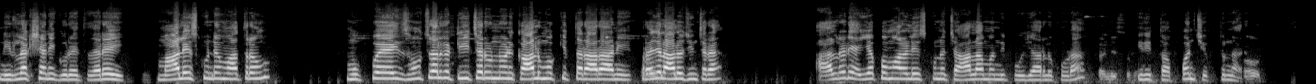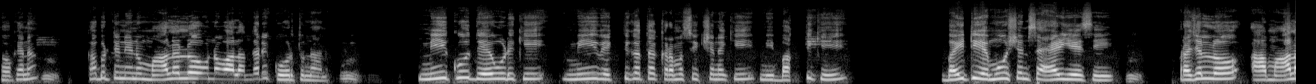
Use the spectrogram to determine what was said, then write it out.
నిర్లక్ష్యానికి గురవుతుంది అరే మాలేసుకుంటే మాత్రం ముప్పై ఐదు సంవత్సరాలుగా టీచర్ ఉన్నోని కాలు మొక్కిస్తారా అని ప్రజలు ఆలోచించరా ఆల్రెడీ అయ్యప్ప మాలలు వేసుకున్న చాలా మంది పూజారులు కూడా. ఇది తప్పని చెప్తున్నారు. ఓకేనా. కాబట్టి నేను మాలల్లో ఉన్న వాళ్ళందరినీ కోరుతున్నాను. మీకు దేవుడికి మీ వ్యక్తిగత క్రమశిక్షణకి మీ భక్తికి బయటి ఎమోషన్స్ యాడ్ చేసి. ప్రజల్లో ఆ మాల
